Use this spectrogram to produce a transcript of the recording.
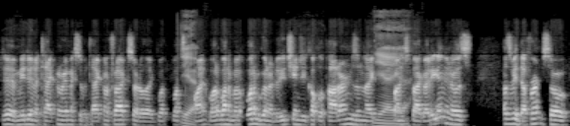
yeah, me doing a techno remix of a techno track, sort of like what what's Yeah. the point? What, what am I what am I going to do? Change a couple of patterns and like Yeah, bounce yeah. back out again? You know, it's has to be different. So.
